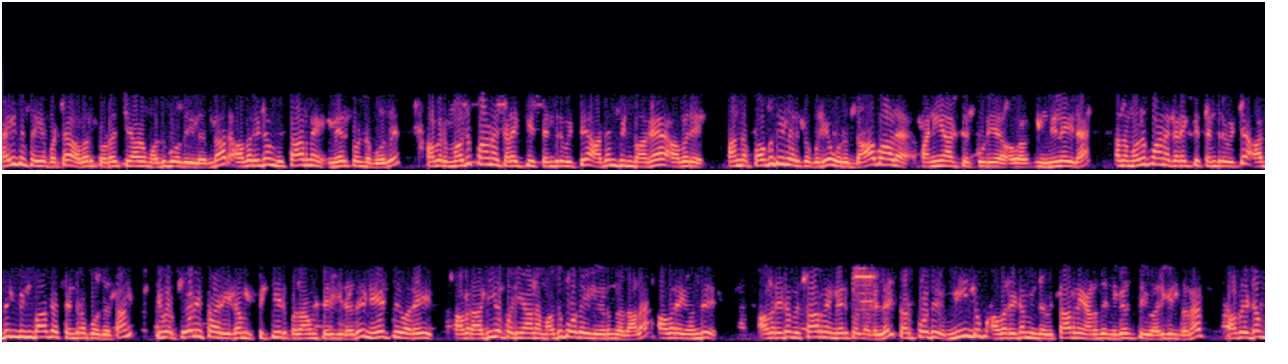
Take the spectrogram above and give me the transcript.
கைது செய்யப்பட்ட அவர் தொடர்ச்சியாக மதுபோதையில் இருந்தார். அவரிடம் விசாரணை மேற்கொண்ட போது அவர் மதுபான கலைக்கு சென்றுவிட்டு அதன் பின்பாக அவர் அந்த பகுதியில் இருக்கக்கூடிய ஒரு தாபால பணியாற்றக்கூடிய நிலையில அந்த மதுபான கடைக்கு சென்று விட்டு அதன் பின்பாக சென்ற போதுதான் இவர் போலீசாரிடம் சிக்கியிருப்பதாகவும் தெரிகிறது. நேற்று வரை அவர் அதிகப்படியான மதுபோதையில் இருந்ததால அவரை வந்து அவரிடம் விசாரணை மேற்கொள்ளவில்லை. தற்போது மீண்டும் அவரிடம் இந்த விசாரணையானது நிகழ்த்தி வருகின்றனர். அவரிடம்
